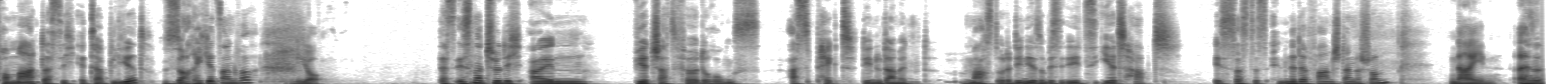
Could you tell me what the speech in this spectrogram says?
Format, das sich etabliert, sage ich jetzt einfach. Ja. Das ist natürlich ein Wirtschaftsförderungsaspekt, den du damit machst oder den ihr so ein bisschen initiiert habt. Ist das das Ende der Fahnenstange schon? Nein. Also.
